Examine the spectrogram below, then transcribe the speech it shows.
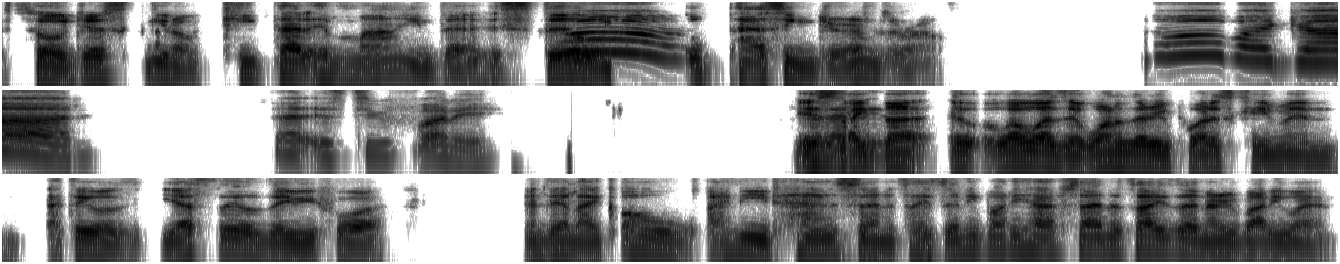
So just you know, keep that in mind that it's still, still passing germs around. Oh my god. That is too funny. It's like the what was it? One of the reporters came in, I think it was yesterday or the day before, and they're like, "Oh, I need hand sanitizer. Anybody have sanitizer?" And everybody went.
